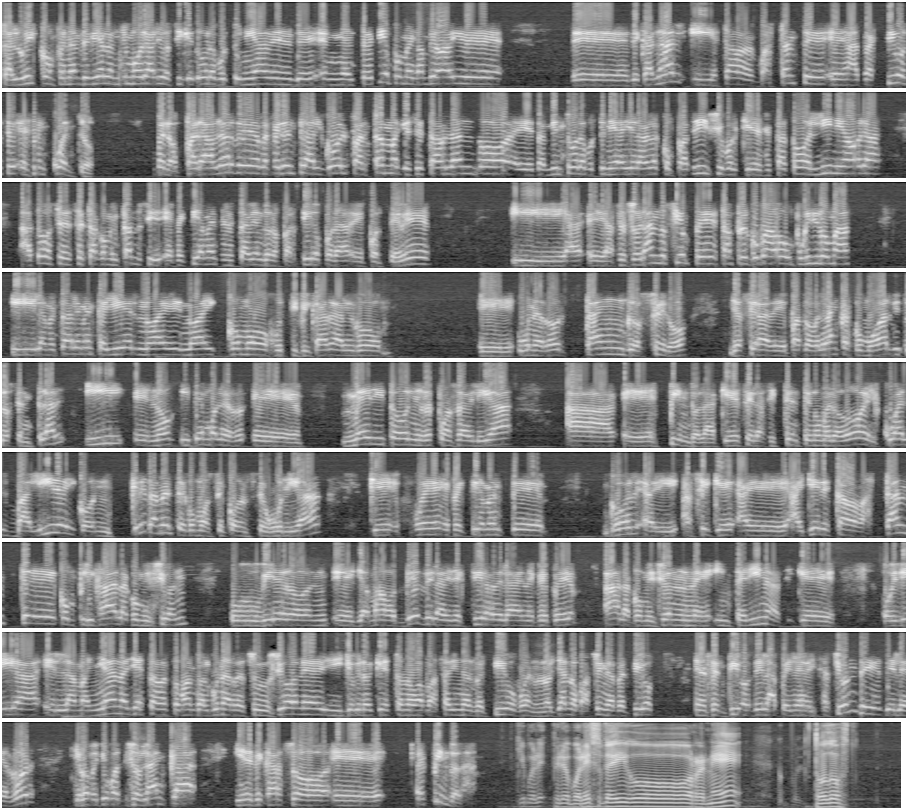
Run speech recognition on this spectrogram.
San Luis con Fernández Vial al mismo horario, así que tuve la oportunidad de, de en entretiempo me cambiaba ahí de, de, canal y estaba bastante atractivo ese encuentro. Bueno, para hablar de referente al gol fantasma que se está hablando, eh, también tuve la oportunidad de ir a hablar con Patricio porque se está todo en línea ahora, a todos se, está comentando si efectivamente se está viendo los partidos por, eh, por TV y eh, asesorando siempre están preocupados un poquitito más y lamentablemente ayer no hay no hay cómo justificar algo un error tan grosero ya sea de Pato Blanca como árbitro central y no quitémosle eh, mérito ni responsabilidad a eh, Espíndola, que es el asistente número dos, el cual valida y concretamente, como se con seguridad, que fue efectivamente gol. así que eh, ayer estaba bastante complicada la comisión. Hubieron eh, llamados desde la directiva de la NFP a la comisión eh, interina, así que Hoy día en la mañana ya estaban tomando algunas resoluciones y yo creo que esto no va a pasar inadvertido. Bueno, no, ya no pasó inadvertido en el sentido de la penalización del error que cometió Patricio Blanca y en este caso eh, Espíndola. E, pero por eso te digo, René, todos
